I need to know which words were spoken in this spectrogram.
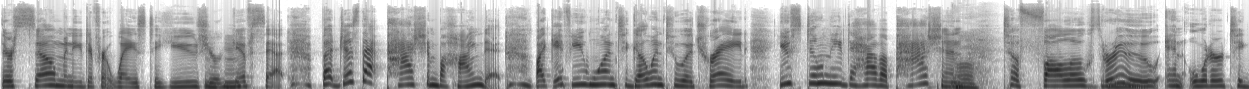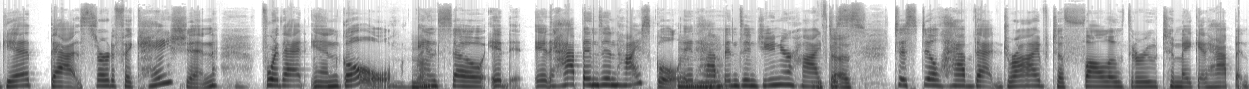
there's so many different ways to use your gift set. But just that passion behind it. Like if you want to go into a trade, you still need to have a passion to follow mm-hmm. through in order to get that certification for that end goal. Mm-hmm. And so it it happens in high school. It mm-hmm. happens in junior high to, does. to still have that drive to follow through to make it happen.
